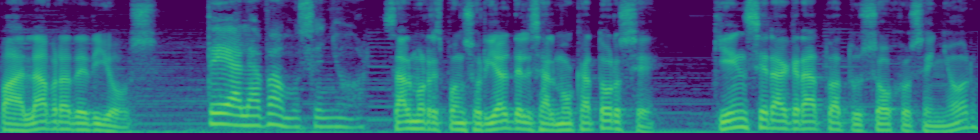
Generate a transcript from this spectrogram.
Palabra de Dios. Te alabamos, Señor. Salmo responsorial del Salmo 14. ¿Quién será grato a tus ojos, Señor?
